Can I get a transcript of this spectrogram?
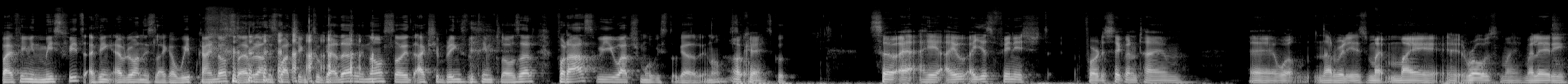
But I think in Misfits, I think everyone is like a weeb kind of, so everyone is watching together, you know. So it actually brings the team closer. For us, we watch movies together, you know. So Okay. it's good. So I, I I just finished for the second time. Uh, well, not really. It's my my uh, Rose, my my lady,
